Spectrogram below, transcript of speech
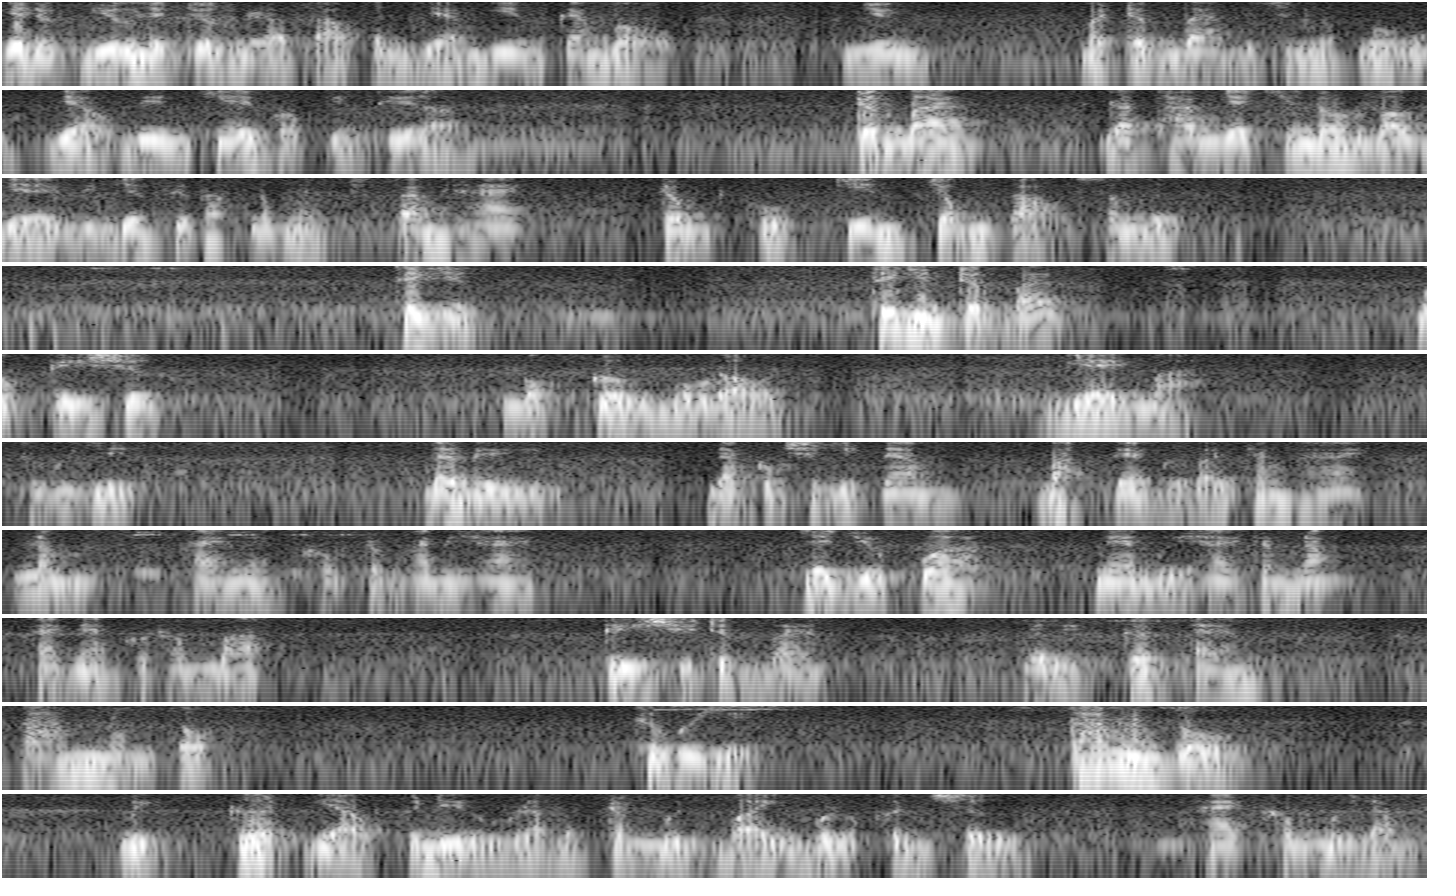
và được giữ lại trường để đào tạo thành giảng viên cán bộ. Nhưng mà Trần Bang đã xin ngọc ngũ vào biên chế của học viện thủy lợi. Trần Bang đã tham gia chiến đấu để bảo vệ biên giới phía Bắc năm 1982 trong cuộc chiến chống Tàu xâm lược. Thế nhưng, thế nhưng Trần Bang, một kỹ sư, một cựu bộ đội, vậy mà, thưa quý vị, đã bị Đảng Cộng sản Việt Nam bắt ngày 17 tháng 2 năm 2022 và vừa qua ngày 12 tháng 5 2003, kỹ sư Trần Bang đã bị kết án 8 năm tù. Thưa quý vị, 8 năm tù bị kết vào cái điều là 117 Bộ luật hình sự 2015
